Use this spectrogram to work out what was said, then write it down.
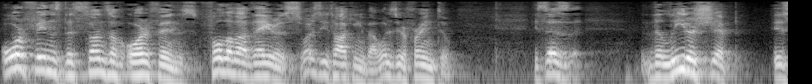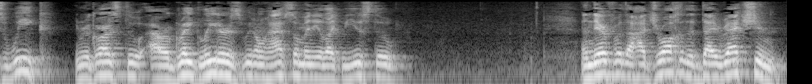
orphans, the sons of orphans, full of Averis. What is he talking about? What is he referring to? He says, the leadership is weak in regards to our great leaders. We don't have so many like we used to. And therefore the hadrach, the direction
